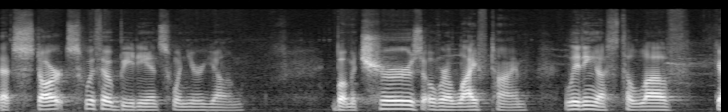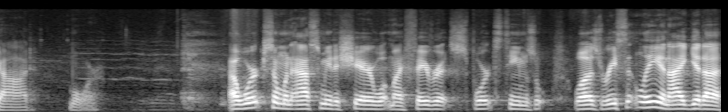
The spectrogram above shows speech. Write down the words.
that starts with obedience when you're young, but matures over a lifetime, leading us to love God more. At work, someone asked me to share what my favorite sports teams was recently, and I get a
